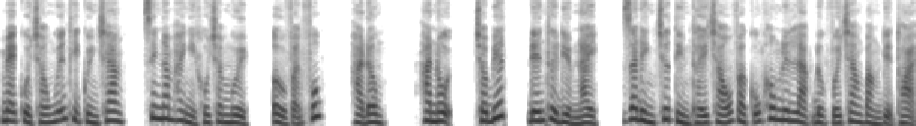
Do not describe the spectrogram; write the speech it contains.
mẹ của cháu Nguyễn Thị Quỳnh Trang, sinh năm 2010, ở Vạn Phúc, Hà Đông, Hà Nội, cho biết đến thời điểm này, gia đình chưa tìm thấy cháu và cũng không liên lạc được với Trang bằng điện thoại.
